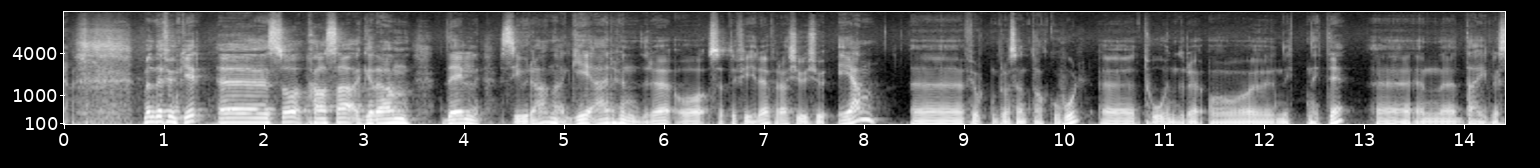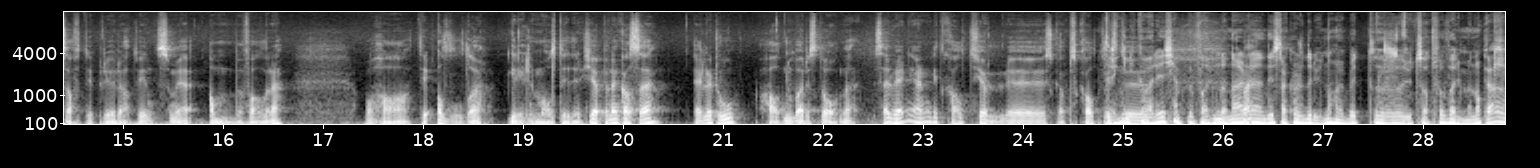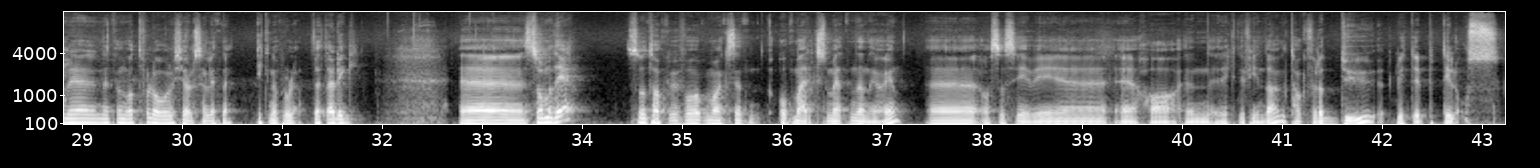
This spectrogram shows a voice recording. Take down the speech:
Men det funker. Eh, Så Casa Gran del Ciuran GR 174 fra 2021. eh, 14% alkohol. eh, 219,90. Eh, En deilig, saftig prioratvin som jeg anbefaler deg å ha til alle grillmåltider. Kjøp en kasse eller to. Ha den bare stående. Server den gjerne litt kaldt, kjøleskapskaldt. Trenger du- ikke være kjempevarm. Den her, De stakkars druene har jo blitt eh, utsatt for varme nok. Ja, det, det kan godt få lov å kjøle seg litt ned. Ikke noe problem. Dette er digg. Eh, så med det så takker vi for oppmerksomheten, oppmerksomheten denne gangen. Eh, og så sier vi eh, ha en riktig fin dag. Takk for at du lytter til oss.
